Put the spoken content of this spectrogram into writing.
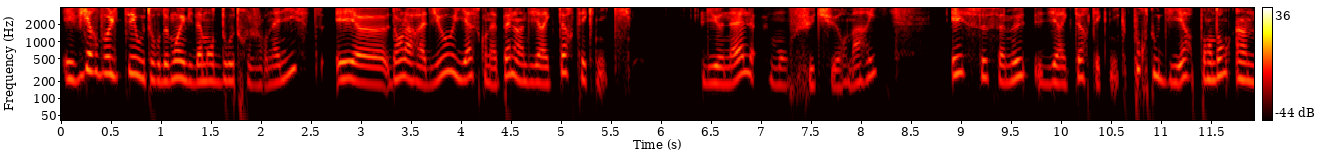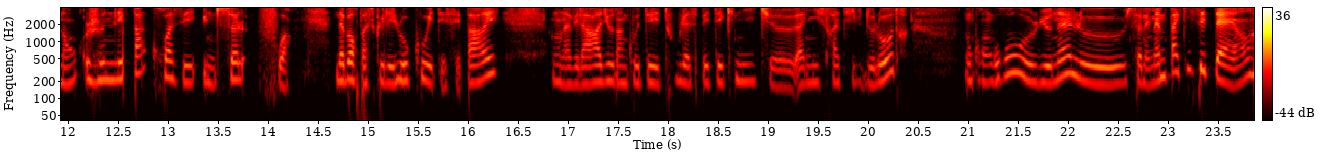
Et virevolter autour de moi, évidemment, d'autres journalistes. Et dans la radio, il y a ce qu'on appelle un directeur technique. Lionel, mon futur mari, et ce fameux directeur technique. Pour tout dire, pendant un an, je ne l'ai pas croisé une seule fois. D'abord parce que les locaux étaient séparés. On avait la radio d'un côté et tout l'aspect technique, euh, administratif de l'autre. Donc en gros, Lionel euh, savait même pas qui c'était. Hein.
